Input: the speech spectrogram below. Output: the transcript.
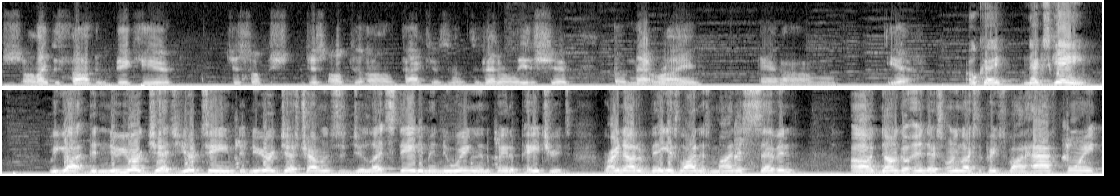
So I like the Falcons big here, just off just off the um, factors of the veteran leadership of Matt Ryan, and um, yeah. Okay, next game. We got the New York Jets, your team. The New York Jets traveling to Gillette Stadium in New England to play the Patriots. Right now, the Vegas line is minus seven. Uh, Dunkel Index only likes the Patriots by a half point.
